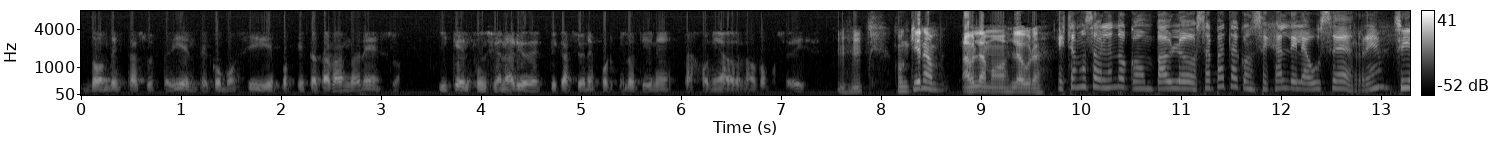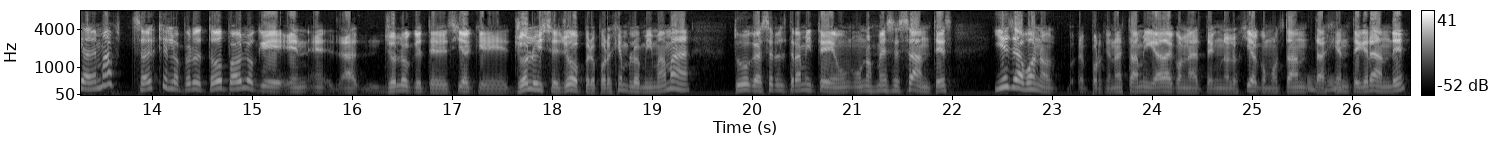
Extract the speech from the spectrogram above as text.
dónde está su expediente, cómo sigue, por qué está tardando en eso, y que el funcionario dé explicaciones por qué lo tiene cajoneado, ¿no? Como se dice. ¿Con quién hablamos, Laura? Estamos hablando con Pablo Zapata, concejal de la UCR. Sí, además, ¿sabes qué es lo peor de todo, Pablo? Que en, yo lo que te decía que yo lo hice yo, pero por ejemplo, mi mamá tuvo que hacer el trámite unos meses antes y ella, bueno, porque no está amigada con la tecnología como tanta gente grande,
